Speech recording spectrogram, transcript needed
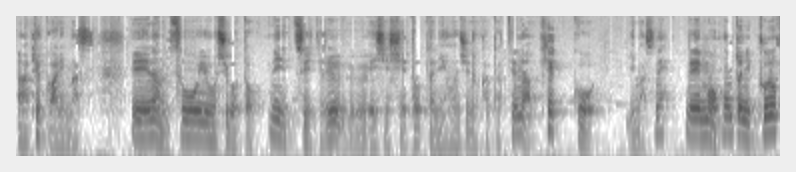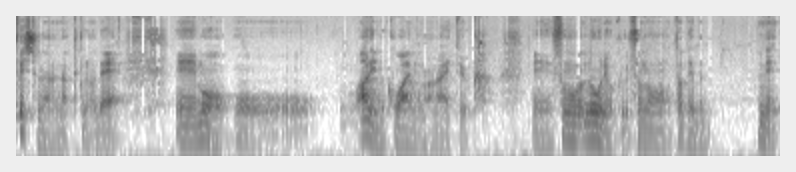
あ結構あります。えー、なので、そういうお仕事についてる ACCA 取った日本人の方っていうのは結構いますね。で、もう本当にプロフェッショナルになってくるので、えー、もう、ある意味怖いものはないというか、えー、その能力その例えばね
